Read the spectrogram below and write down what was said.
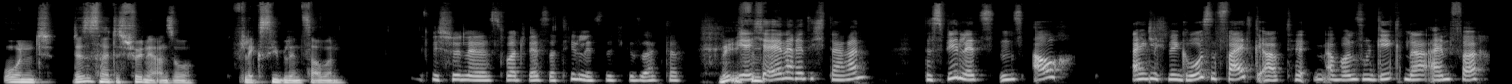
Und das ist halt das Schöne an so flexiblen Zaubern. Wie schön er das Wort versatil jetzt nicht gesagt hat. Nee, ich ja, ich erinnere dich daran, dass wir letztens auch eigentlich einen großen Fight gehabt hätten, aber unsere Gegner einfach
